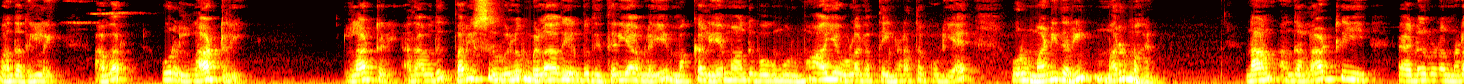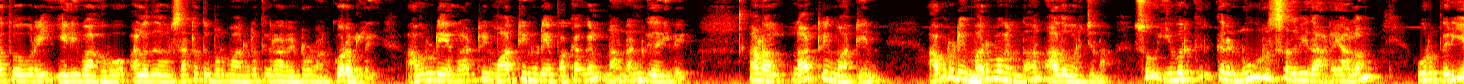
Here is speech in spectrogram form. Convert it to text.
வந்ததில்லை. அவர் ஒரு லாட்ரி லாட்டரி அதாவது பரிசு விழும் விழாது என்பது தெரியாமலேயே மக்கள் ஏமாந்து போகும் ஒரு மாய உலகத்தை நடத்தக்கூடிய ஒரு மனிதரின் மருமகன். நான் அந்த லாட்ரி நிறுவனம் நடத்துபவரை இழிவாகவோ அல்லது அவர் சட்டத்துக்கு புறமாக நடத்துகிறார் என்றோ நான் கூறவில்லை. அவருடைய லாட்ரி மார்ட்டினுடைய பக்கங்கள் நான் நன்கு அறிவேன். ஆனால் லாட்ரி மார்ட்டின் அவருடைய மருமகன் தான் ஆதவர்ஜுனா. ஸோ இவருக்கு இருக்கிற நூறு சதவீத அடையாளம் ஒரு பெரிய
